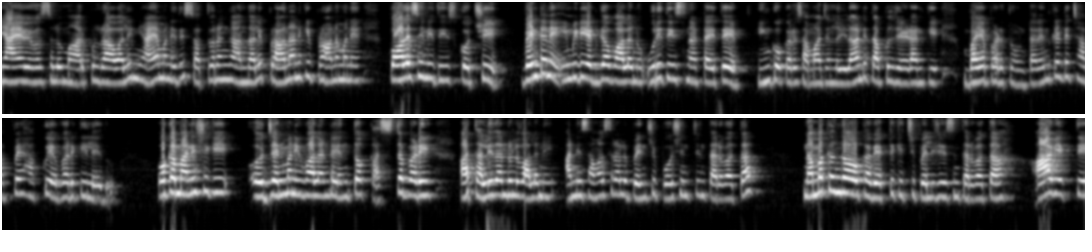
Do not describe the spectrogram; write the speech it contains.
న్యాయ వ్యవస్థలో మార్పులు రావాలి. న్యాయం అనేది సత్వరంగా అందాలి. ప్రాణానికి ప్రాణం అనే పాలసీని తీసుకొచ్చి వెంటనే ఇమీడియట్గా వాళ్ళను ఉరి తీసినట్టయితే ఇంకొకరు సమాజంలో ఇలాంటి తప్పులు చేయడానికి భయపడుతూ ఉంటారు. ఎందుకంటే చెప్పే హక్కు ఎవరికీ లేదు. ఒక మనిషికి జన్మనివ్వాలంటే ఎంతో కష్టపడి ఆ తల్లిదండ్రులు వాళ్ళని అన్ని సంవత్సరాలు పెంచి పోషించిన తర్వాత నమ్మకంగా ఒక వ్యక్తికి ఇచ్చి పెళ్ళి చేసిన తర్వాత ఆ వ్యక్తి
